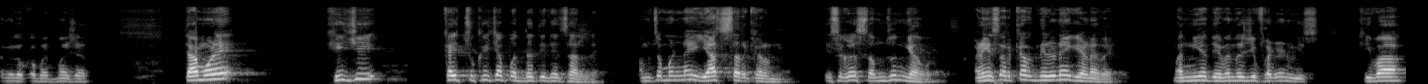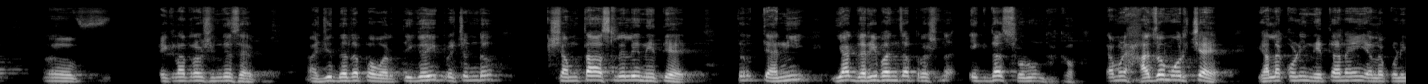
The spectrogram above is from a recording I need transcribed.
तुम्ही लोक बदमाश आहात. त्यामुळे ही जी काही चुकीच्या पद्धतीने चाललंय आमचं म्हणणं आहे याच सरकारने हे सगळं समजून घ्यावं. आणि हे सरकार निर्णय घेणार आहे. माननीय देवेंद्रजी फडणवीस किंवा एकनाथराव शिंदे साहेब अजितदादा पवार तिघही प्रचंड क्षमता असलेले नेते आहेत. तर त्यांनी या गरिबांचा प्रश्न एकदा सोडून टाकावा त्यामुळे हा जो मोर्चा आहे याला कोणी नेता नाही याला कोणी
